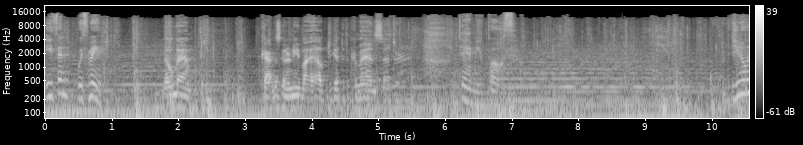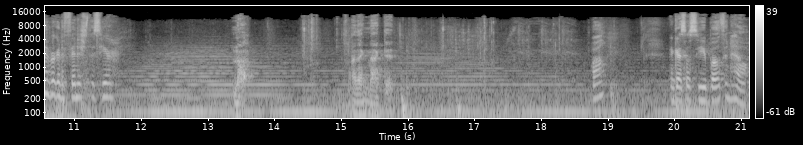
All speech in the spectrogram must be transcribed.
Ethan, with me. No, ma'am. Captain's gonna need my help to get to the command center. Damn you both. Did you know we were gonna finish this here? No. I think Mac did. Well, I guess I'll see you both in hell.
